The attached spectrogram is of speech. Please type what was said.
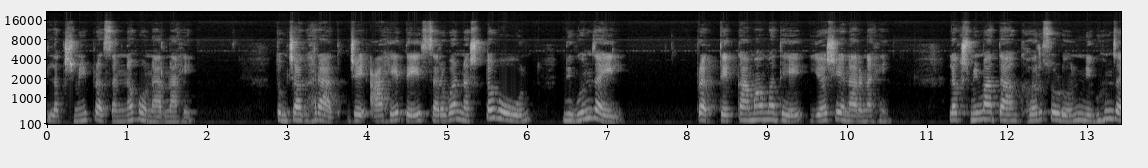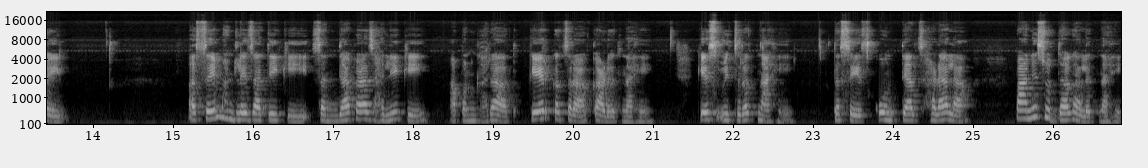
लक्ष्मी प्रसन्न होणार नाही. तुमच्या घरात जे आहे ते सर्व नष्ट होऊन निघून जाईल. प्रत्येक कामामध्ये यश येणार नाही. लक्ष्मी माता घर सोडून निघून जाईल. असे म्हटले जाते की संध्याकाळ झाली की आपण घरात केर कचरा काढत नाही केस विचरत नाही. तसेच कोणत्या झाडाला पाणीसुद्धा घालत नाही.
